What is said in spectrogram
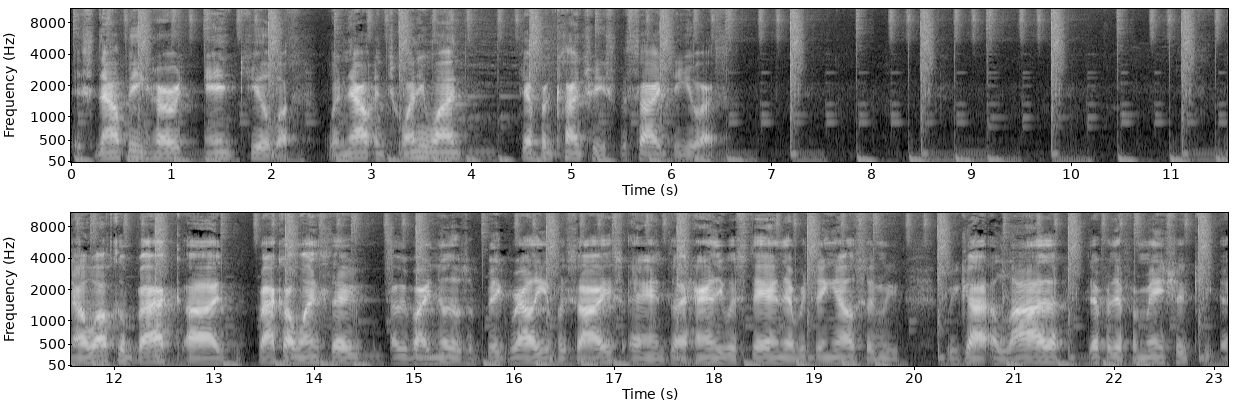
is now being heard in Cuba. We're now in 21 different countries besides the U.S. Now, welcome back. Uh, back on Wednesday, everybody knew there was a big rally in Versailles, and uh, was there and everything else, and we we got a lot of different information uh,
